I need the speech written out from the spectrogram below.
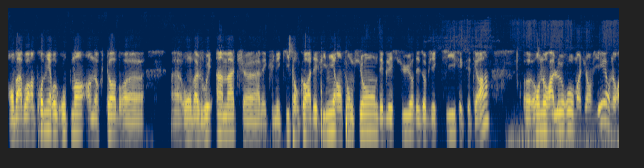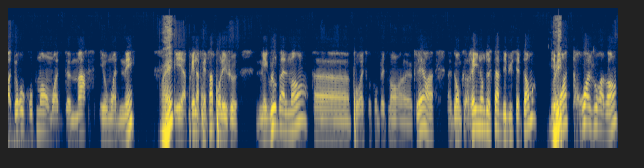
On va avoir un premier regroupement en octobre euh, euh, où on va jouer un match euh, avec une équipe encore à définir en fonction des blessures, des objectifs, etc. on aura l'Euro au mois de janvier, on aura deux regroupements au mois de mars et au mois de mai. Et après la prépa pour les Jeux. Mais globalement, euh, pour être complètement euh, clair, hein, donc réunion de staff début septembre. Et moi, trois jours avant,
